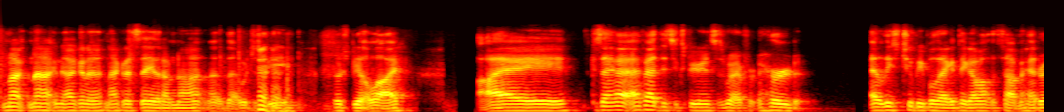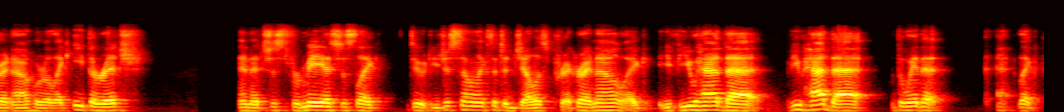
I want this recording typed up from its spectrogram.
I'm not not not gonna not gonna say that I'm not. Uh, that would just be that would just be a lie. I because I I've had these experiences where I've heard at least two people that I can think of off the top of my head right now who are like eat the rich, and it's just for me, it's just like, dude, you just sound like such a jealous prick right now. Like if you had that, if you had that, the way that like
